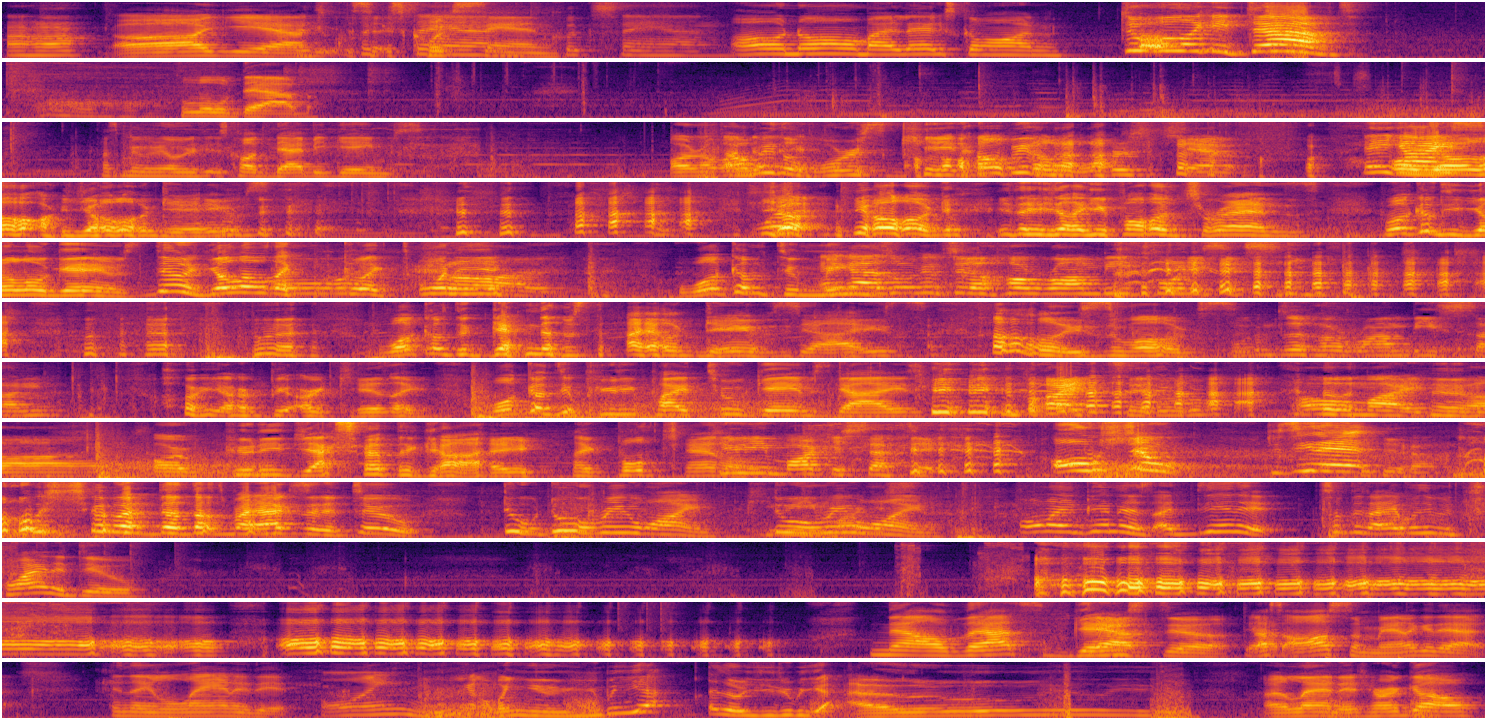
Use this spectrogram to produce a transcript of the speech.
Uh huh. Oh yeah, It's, quicksand. it's quicksand. Quicksand. Oh no, my leg's gone. Dude, look, he dabbed! A little dab. That's me. It's called Dabby Games. Oh no, That'll be the worst game. That'll be the worst channel. Hey Or guys! YOLO or YOLO games. Yo, YOLO. He's like, he's like you follow trends. Welcome to YOLO games, dude. YOLO was like Oh like 20 years. Welcome to Hey me. guys, welcome to Harambe 2016. Welcome to Gangnam Style games, guys. Holy smokes. welcome to Harambe Sun. Or our, our kids like, welcome to PewDiePie 2 games, guys. PewDiePie 2. Oh my god. Or Pewdie Jacksepticeye. Like both channels. Cutie Marcus Septic. Oh shoot! Did you see that? yeah. Oh shoot! That, that was by accident too. Do do a rewind. do a rewind. Oh my goodness! I did it. Something I wasn't even trying to do. Oh, oh, now that's gangsta. That's awesome, man. Look at that. And they landed it. I landed. Here I go.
